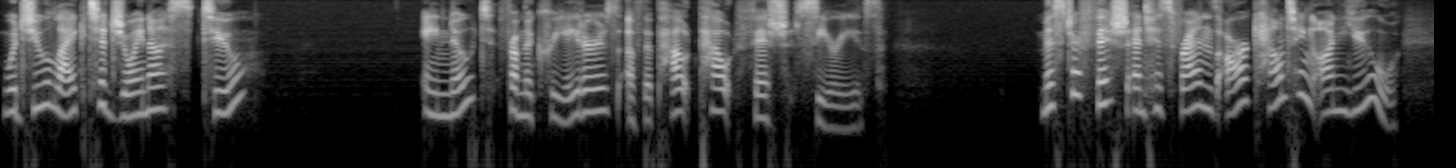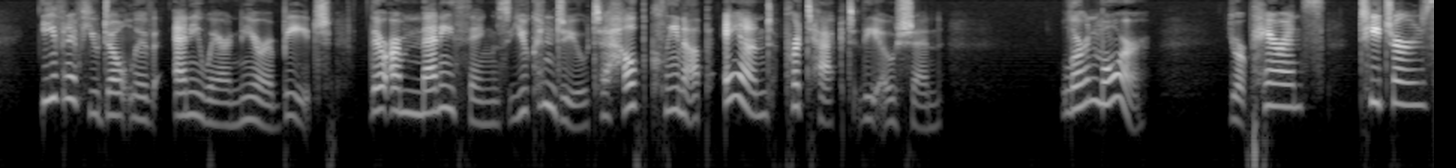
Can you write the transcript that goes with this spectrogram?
Would you like to join us too? A note from the creators of the Pout Pout Fish series. Mr. Fish and his friends are counting on you. Even if you don't live anywhere near a beach, there are many things you can do to help clean up and protect the ocean. Learn more. Your parents, teachers,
